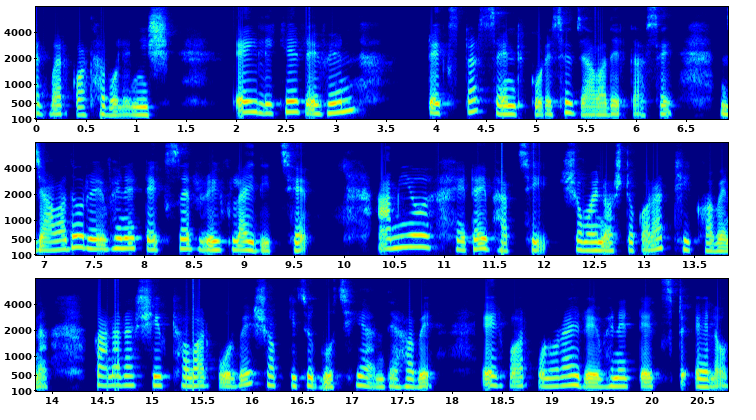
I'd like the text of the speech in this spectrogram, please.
একবার কথা বলে নিস। এই লিখে রেভেন টেক্সটটা সেন্ড করেছে জাওয়াদের কাছে। জাওয়াদও রেভেনের টেক্সের রিপ্লাই দিচ্ছে। আমিও এটাই ভাবছি, সময় নষ্ট করা ঠিক হবে না। কানাডা শিফট হওয়ার পূর্বে সবকিছু গুছিয়ে আনতে হবে। এরপর পুনরায় রেভেনের টেক্সট এলো।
